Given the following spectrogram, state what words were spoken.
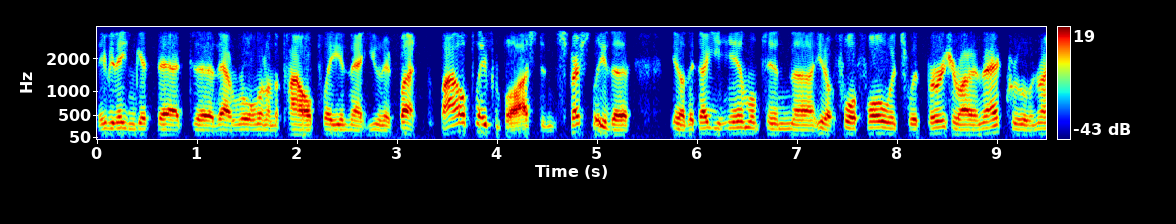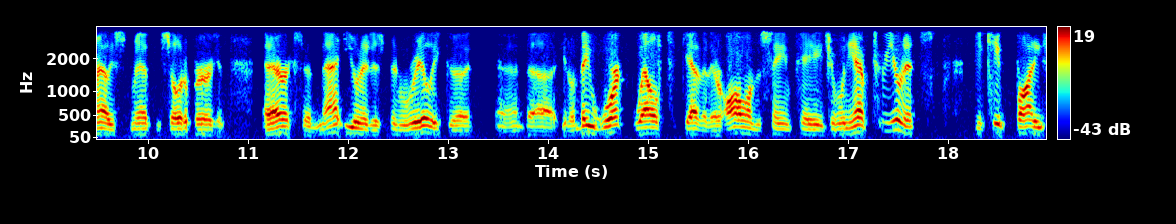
Maybe they can get that uh, that rolling on the power play in that unit. But power play for Boston, especially the you know the Dougie Hamilton, uh, you know four forwards with Bergeron and that crew, and Reilly Smith and Soderberg and, and Eriksson. That unit has been really good, and uh, you know they work well together. They're all on the same page, and when you have two units, you keep bodies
